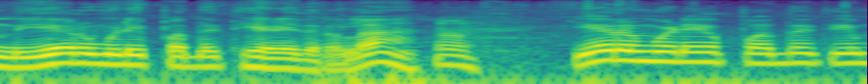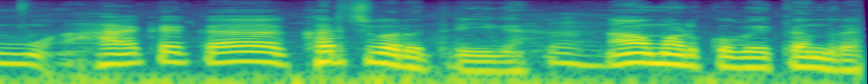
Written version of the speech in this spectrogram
ಒಂದು ಏರುಮಡಿ ಪದ್ಧತಿ ಹೇಳಿದ್ರಲ್ಲ. ಏರುಮಡಿ ಪದ್ಧತಿ ಹಾಕಕ ಹಾಕಕ್ಕ ಖರ್ಚು ಬರುತ್ತೆ ರೀ ಈಗ ನಾವು ಮಾಡ್ಕೋಬೇಕಂದ್ರೆ.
